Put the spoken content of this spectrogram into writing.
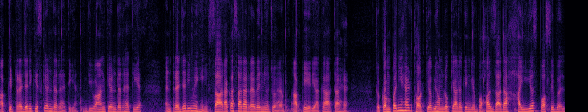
आपकी ट्रेजरी किसके अंडर रहती है? दीवान के अंडर रहती है। एंड ट्रेजरी में ही सारा का सारा रेवेन्यू जो है, आपके एरिया का आता है। तो कंपनी हैड थॉट कि अभी हम लोग क्या रखेंगे? बहुत ज़्यादा हाईएस्ट पॉसिबल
